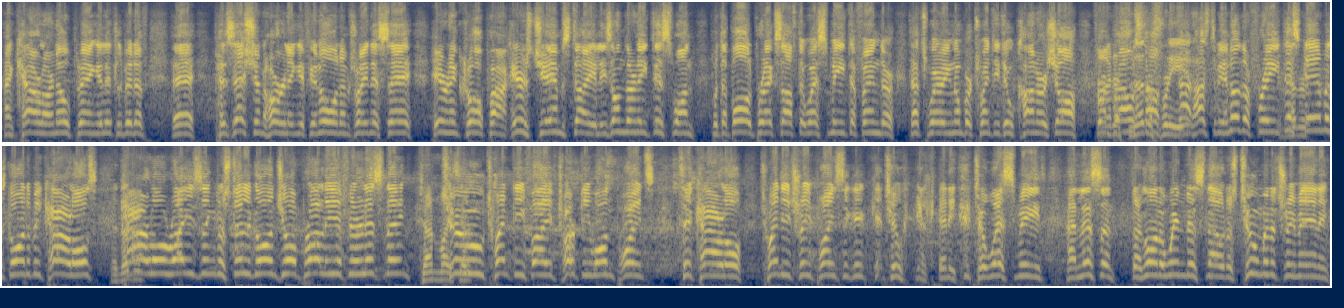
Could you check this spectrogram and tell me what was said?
And Carroll are now playing a little bit of uh, possession hurling, if you know what I'm trying to say, here in Croke Park. Here's James Doyle. He's underneath this one, but the ball breaks off the Westmeath defender. That's wearing number 22, Connor Shaw from that's another Brownstown. free. That has to be another free. This game is going to be Carlow's. Another- Carlow rising. They're still going. Joe Brolly, if you're listening. John Michael. 225, 31 points to Carlow, 23 points to, to Kilkenny, to Westmeath. And listen, they're going to win this now. There's two minutes remaining.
